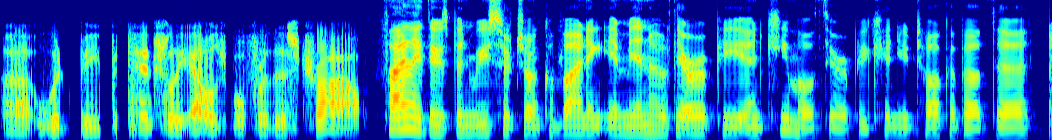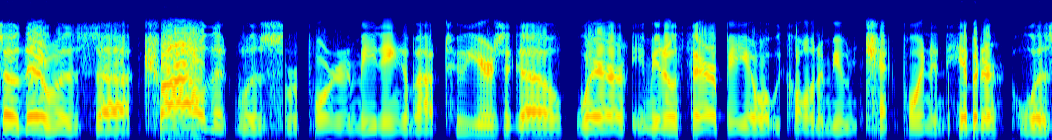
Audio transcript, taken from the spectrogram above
uh, would be potentially eligible for this trial. Finally, there's been research on combining immunotherapy and chemotherapy. Can you talk about that? So, there was a trial that was reported at a meeting about two years ago where immunotherapy, or what we call an immune checkpoint inhibitor, was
